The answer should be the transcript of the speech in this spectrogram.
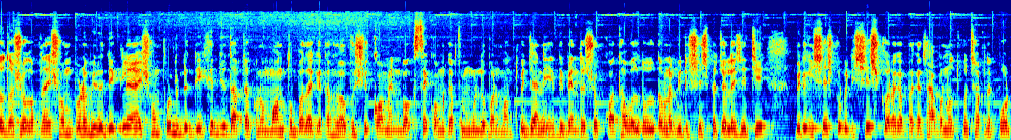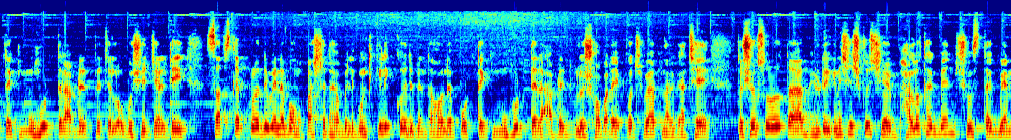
তো দর্শক, আপনার সম্পূর্ণ ভিডিও দেখলেন। এই সম্পূর্ণ ভিডিও দেখে যদি আপনার কোনো মন্তব্য থাকে, তাহলে অবশ্যই কমেন্ট বক্সে কমেন্ট আপনার মূল্যবান মন্তব্য জানিয়ে দেবেন। দর্শক, কথা বলতে বলতে আমরা ভিডিও শেষ পে চলে এসেছি। ভিডিওকে শেষ করে শেষ করার আগে আপনার কাছে আবার নোট করছি আপনি প্রত্যেক মুহূর্তের আপডেট পেয়ে চলে অবশ্যই চ্যানেলটি সাবস্ক্রাইব করে দেবেন এবং পাশে থাকা বেলিকনটি ক্লিক করে দেবেন, তাহলে প্রত্যেক মুহূর্তের আপডেটগুলো সবার আগে পৌঁছবে আপনার কাছে। দর্শক, শ্রোতা ভিডিও এখানে শেষ করছি। ভালো থাকবেন, সুস্থ থাকবেন।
